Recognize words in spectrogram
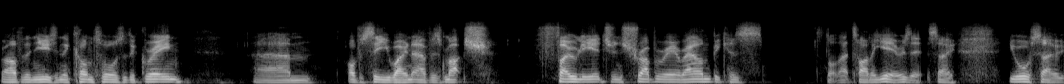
rather than using the contours of the green. Um, obviously, you won't have as much foliage and shrubbery around because it's not that time of year, is it? So you also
